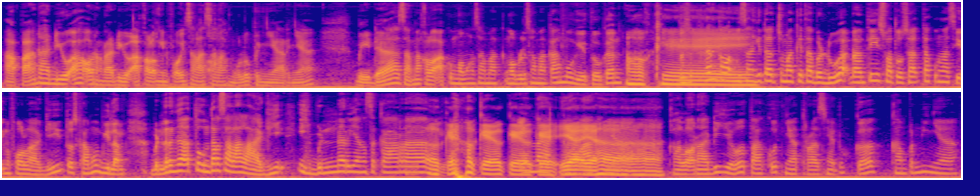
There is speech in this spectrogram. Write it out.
Apaan radio A? Orang radio A kalau nginfoin salah-salah mulu penyiarnya. Beda sama kalau aku ngomong sama ngobrol sama kamu gitu kan. Oke. Terus kan kalau misalnya kita cuma kita berdua nanti suatu saat aku ngasih info lagi terus kamu bilang bener nggak tuh ntar salah lagi ih bener yang sekarang Oke oke oke oke. Iya iya. kalatnya. kalau radio takutnya trustnya tuh ke company-nya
